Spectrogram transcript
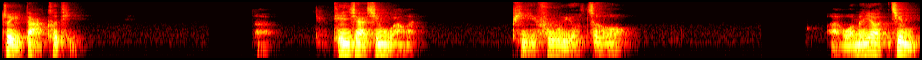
最大课题。天下兴亡啊，匹夫有责哦。啊，我们要尽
